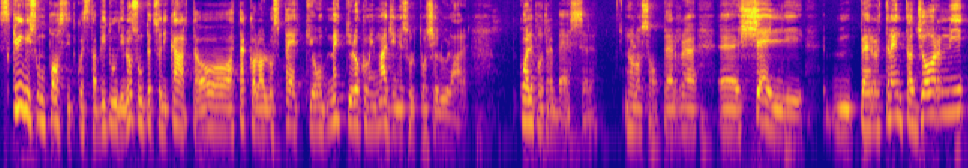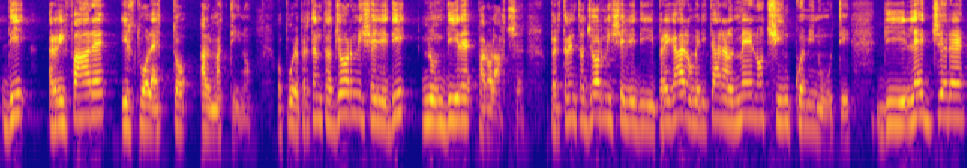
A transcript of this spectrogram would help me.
Scrivi su un post-it questa abitudine o su un pezzo di carta o attaccalo allo specchio o mettilo come immagine sul tuo cellulare. Quale potrebbe essere? Non lo so, per eh, scegli mm, per 30 giorni di rifare il tuo letto al mattino. Oppure per 30 giorni scegli di non dire parolacce. Per 30 giorni scegli di pregare o meditare almeno 5 minuti, di leggere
